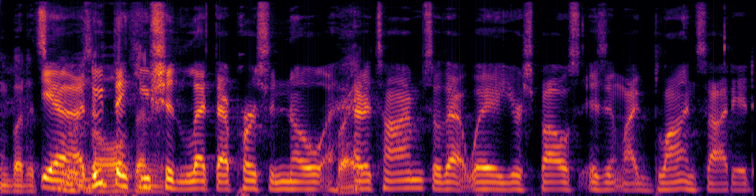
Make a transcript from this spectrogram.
thing, but it's yeah, I do think you should let that person know ahead Right. of time so that way your spouse isn't like blindsided.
